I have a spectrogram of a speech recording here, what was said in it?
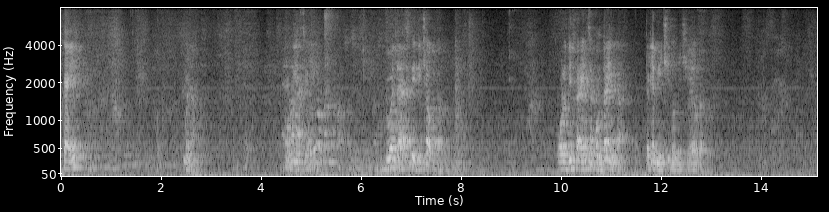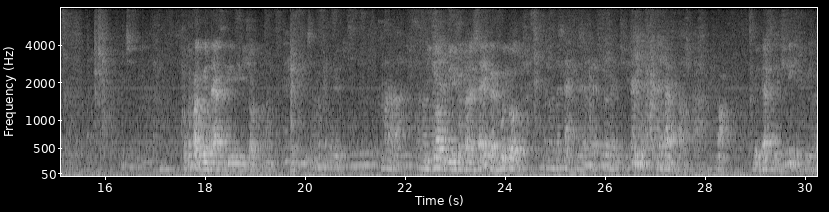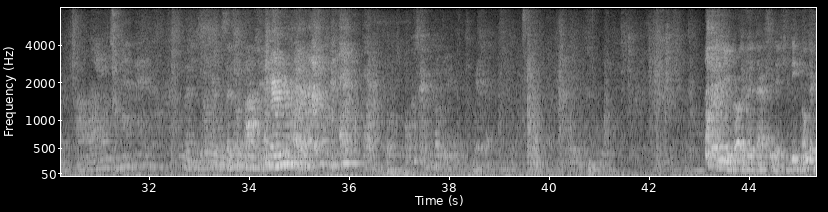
Ok? Come no? Obiezioni. Due terzi di 18. O la differenza con 30. Per gli amici 12 euro. Quanto fa 2 terzi di 18? 18 diviso per 6 per 2 12. No, 2 terzi del CD c'è scritto. Il libro è 2 terzi del CD, non del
